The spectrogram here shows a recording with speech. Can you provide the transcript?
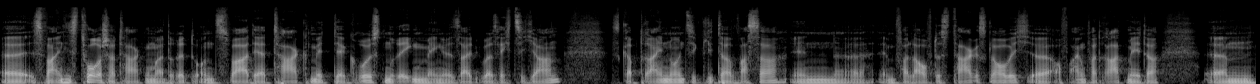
Äh, es war ein historischer Tag in Madrid und zwar der Tag mit der größten Regenmenge seit über 60 Jahren. Es gab 93 Liter Wasser in, äh, im Verlauf des Tages, glaube ich, äh, auf einem Quadratmeter. Ähm,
